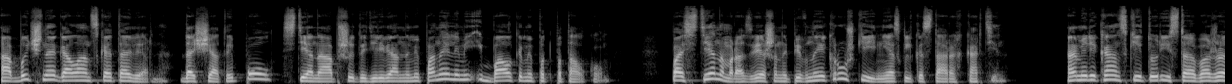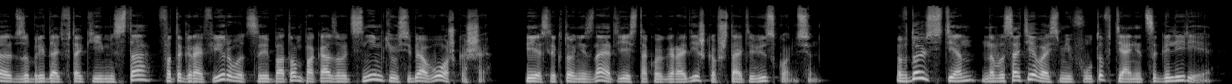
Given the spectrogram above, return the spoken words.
Обычная голландская таверна. Дощатый пол, стены обшиты деревянными панелями и балками под потолком. По стенам развешаны пивные кружки и несколько старых картин. Американские туристы обожают забредать в такие места, фотографироваться и потом показывать снимки у себя в Ошкаше. Если кто не знает, есть такой городишко в штате Висконсин. Вдоль стен на высоте 8 футов тянется галерея –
